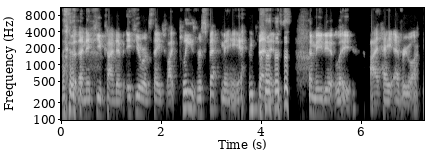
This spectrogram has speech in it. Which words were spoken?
But then if you kind of if you're on stage like, "Please respect me," and then it's immediately, "I hate everyone."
